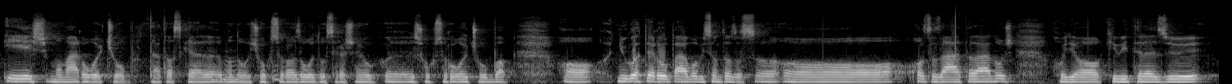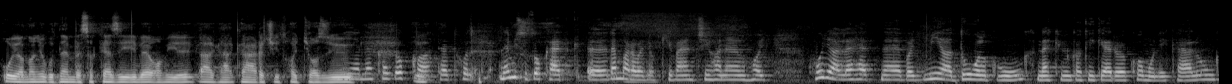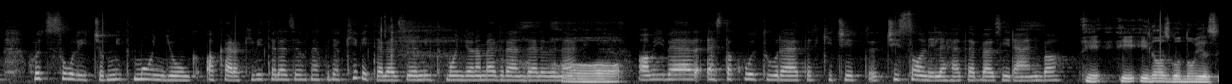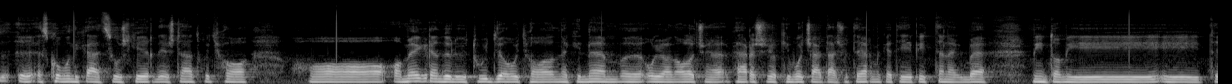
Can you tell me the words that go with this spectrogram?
és ma már olcsóbb. Tehát azt kell uh-huh. mondani, hogy sokszor az oldószeres anyagok sokszor olcsóbbak. A Nyugat-Európában viszont az az, a, az az általános, hogy a kivitelező olyan anyagot nem vesz a kezébe, ami károsíthatja az ő... Milyennek az oka? Ő... Tehát hol, nem is az okát, nem arra vagyok kíváncsi, hanem hogy hogyan lehetne, vagy mi a dolgunk nekünk, akik erről kommunikálunk, hogy szólítsuk, mit mondjunk, akár a kivitelezőknek, vagy a kivitelező mit mondjon a megrendelőnek, a... amivel ezt a kultúrát egy kicsit csiszolni lehet ebbe az irányba. Én, én azt gondolom, hogy ez, ez kommunikációs kérdés, tehát hogyha ha a megrendelő tudja, hogyha neki nem olyan alacsony károsanyag kibocsátású terméket építenek be, mint ami itt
